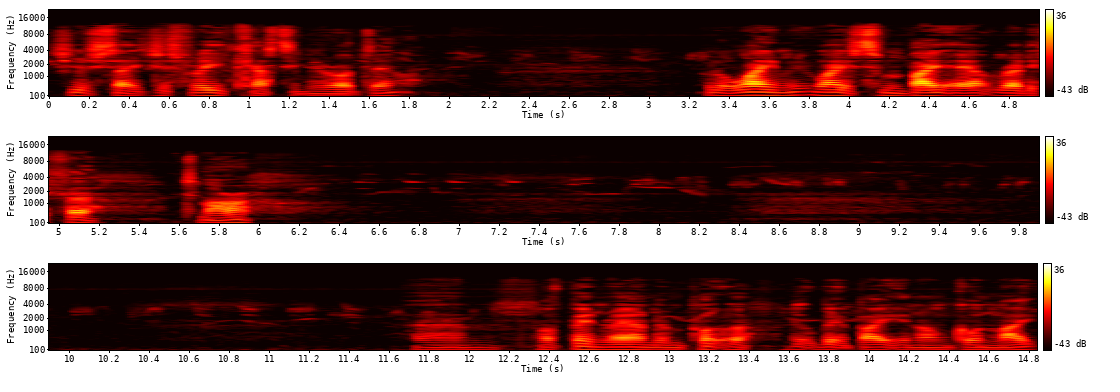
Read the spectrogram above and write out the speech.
Should say just recasting my rods out. To weigh, weigh some bait out ready for tomorrow. Um, I've been round and put a little bit of bait in on Gun Lake.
